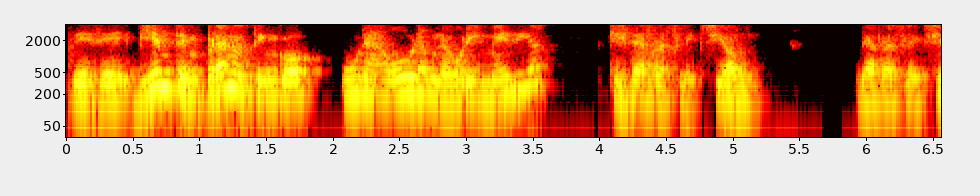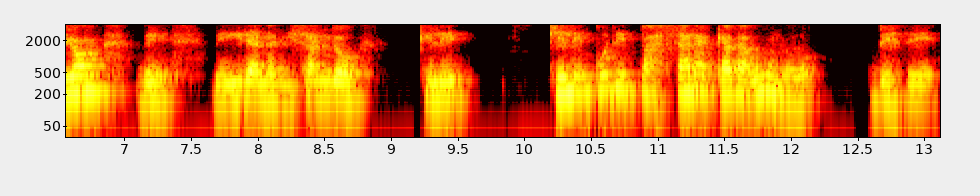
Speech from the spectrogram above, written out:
desde bien temprano tengo una hora, una hora y media, que es de reflexión de reflexión, de, ir analizando qué le, qué le puede pasar a cada uno, desde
